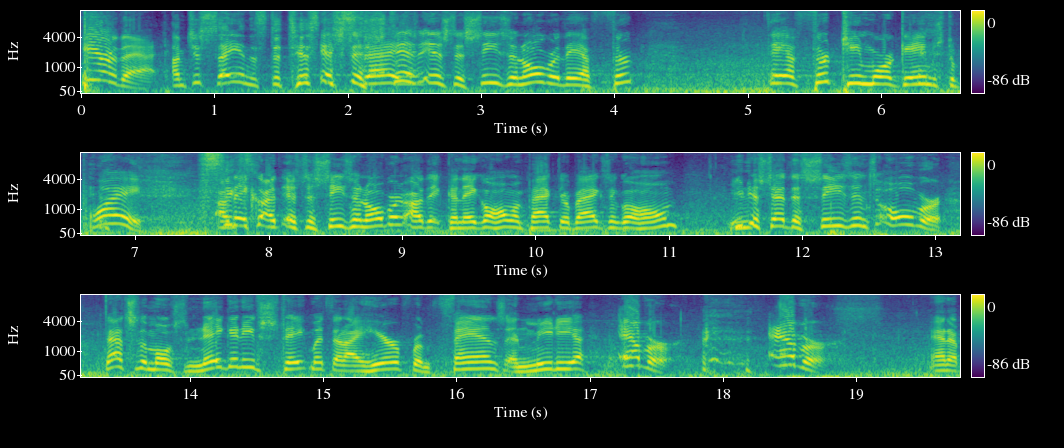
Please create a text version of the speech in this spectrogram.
hear that. I'm just saying the statistics It's the, say. sti- is the season over? They have thir- They have 13 more games to play. Are they? Six- Is the season over? Are they? Can they go home and pack their bags and go home? You just said the season's over. That's the most negative statement that I hear from fans and media ever, ever, and it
